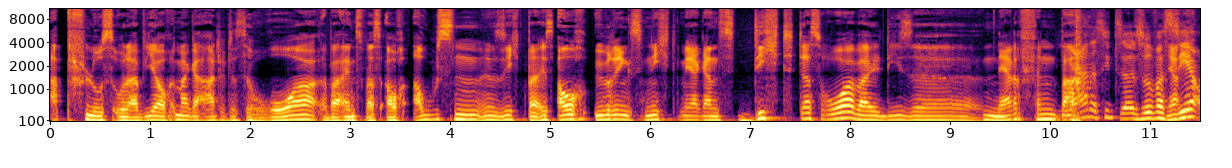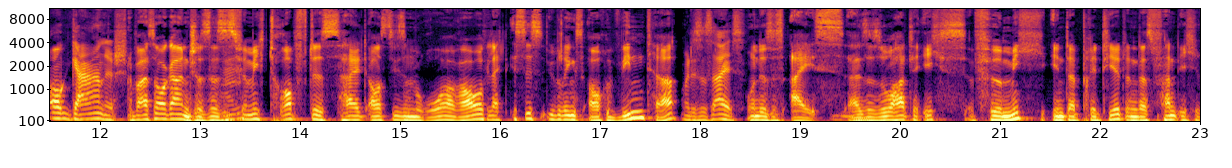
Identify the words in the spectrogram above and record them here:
Abfluss oder wie auch immer geartetes Rohr, aber eins, was auch außen äh, sichtbar ist. Auch übrigens nicht mehr ganz dicht das Rohr, weil diese Nervenbahn Ja, das sieht so so was Ja. sehr organisch. was Organisches. Das ist für mich tropft es halt aus diesem Rohr raus. Vielleicht ist es übrigens auch Winter. Und es ist Eis. Und es ist Eis. Also so hatte ich es für mich interpretiert und das fand ich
